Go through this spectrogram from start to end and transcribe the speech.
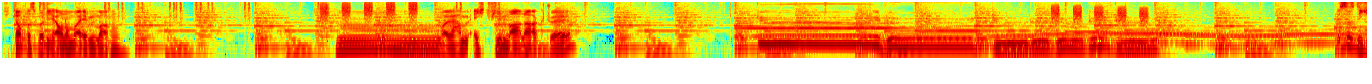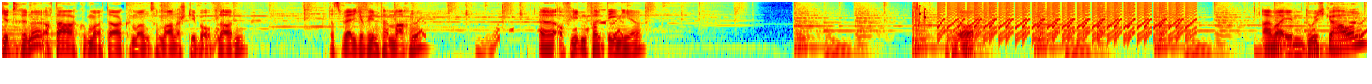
Ich glaube, das würde ich auch nochmal eben machen. Hm, weil wir haben echt viel Mana aktuell. Nicht hier drin? Ach da, guck mal, da können wir unsere Mana-Stäbe aufladen. Das werde ich auf jeden Fall machen. Äh, auf jeden Fall den hier. So. Einmal eben durchgehauen.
